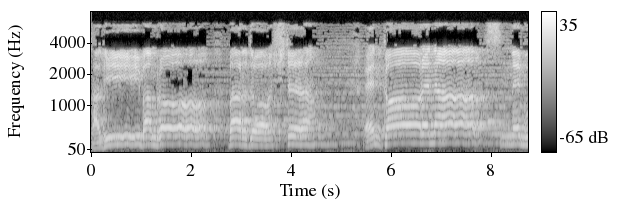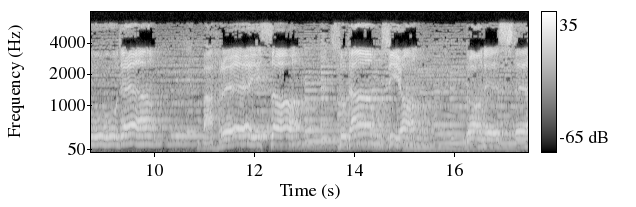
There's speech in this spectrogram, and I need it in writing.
صلیبم را برداشتم. انکار نفس نمودم. بهر ایسا سودم زیان دانسته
